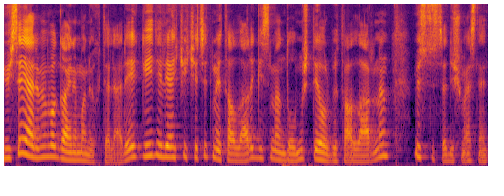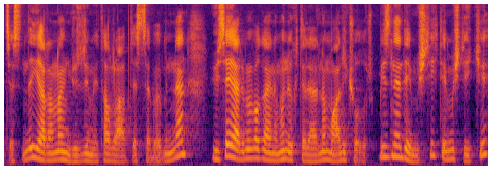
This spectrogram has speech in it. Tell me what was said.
Yüksək ərimə və qaynama nöqtələri qeyd eləyək ki, keçid metalları qismən dolmuş d orbitallarının üst-üstə düşməsi nəticəsində yaranan güclü metal rabitəsi səbəbindən yüksək ərimə və qaynama nöqtələrinə malik olur. Biz nə demişdik? Demişdik ki,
